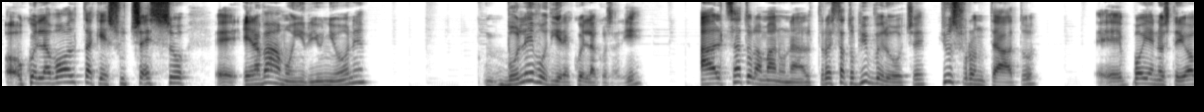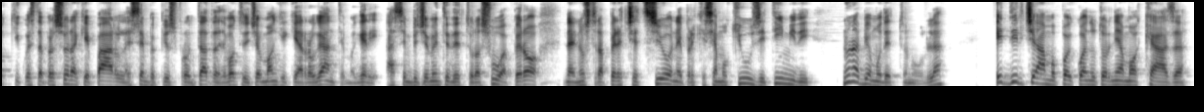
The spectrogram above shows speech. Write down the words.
O quella volta che è successo, eh, eravamo in riunione, volevo dire quella cosa lì, ha alzato la mano un altro, è stato più veloce, più sfrontato, e poi ai nostri occhi questa persona che parla è sempre più sfrontata, a volte diciamo anche che è arrogante, magari ha semplicemente detto la sua, però la nostra percezione, perché siamo chiusi, timidi, non abbiamo detto nulla, e diciamo poi quando torniamo a casa,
